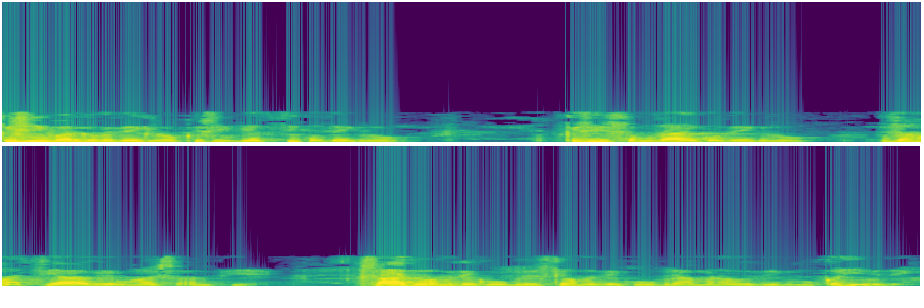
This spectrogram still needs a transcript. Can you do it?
किसी वर्ग में देख लो, किसी व्यक्ति को देख लो, किसी समुदाय को देख लो, जहाँ त्याग है, वहाँ शांति है। साधुओं में देखो गृहस्थियों में देखो, ब्राह्मणों में देख लो, कहीं भी देख लो।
